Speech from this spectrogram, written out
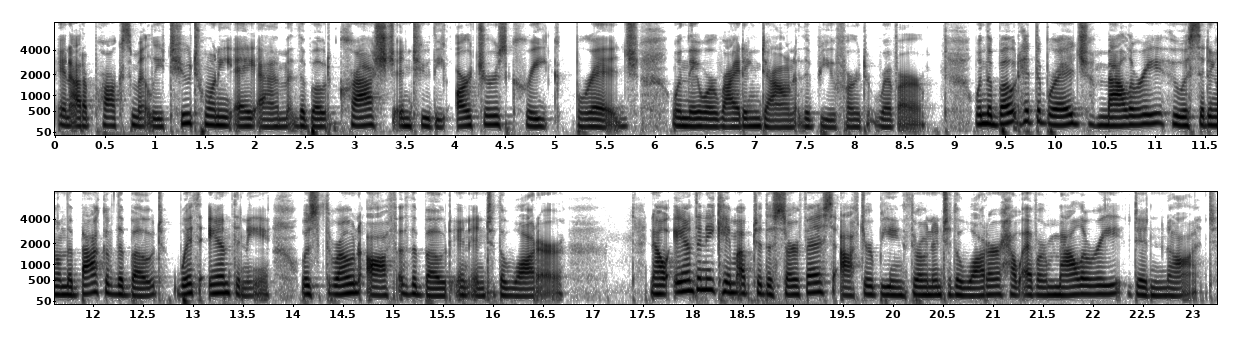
and at approximately 2:20 a.m. the boat crashed into the Archers Creek bridge when they were riding down the Beaufort River. When the boat hit the bridge, Mallory, who was sitting on the back of the boat with Anthony, was thrown off of the boat and into the water. Now, Anthony came up to the surface after being thrown into the water. However, Mallory did not.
